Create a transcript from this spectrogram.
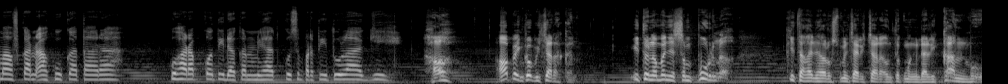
Maafkan aku, Katara. Kuharap kau tidak akan melihatku seperti itu lagi. Hah? Apa yang kau bicarakan? Itu namanya sempurna. Kita hanya harus mencari cara untuk mengendalikanmu.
